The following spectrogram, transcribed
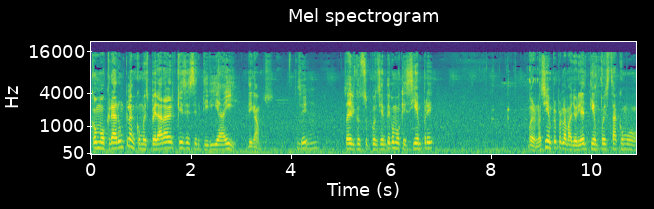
Como crear un plan, como esperar a ver qué se sentiría ahí, digamos. ¿Sí? O sea, el subconsciente como que siempre... Bueno, no siempre, pero la mayoría del tiempo está como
